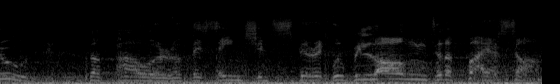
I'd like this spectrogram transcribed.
Soon, the power of this ancient spirit will belong to the Firesong.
